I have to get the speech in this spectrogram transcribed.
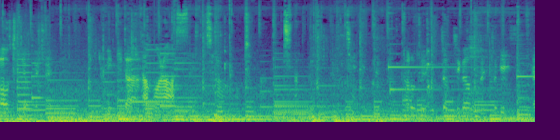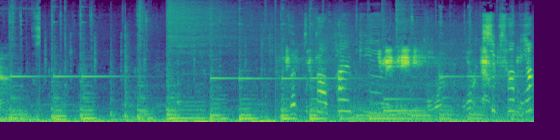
아 드디어 배출입니다. 나 몰아왔어요. 차 엄청 됐다. 바로 그 목적지가 왼쪽에 있습니다. 웹스터 8PM 13이야?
